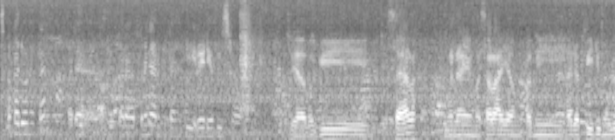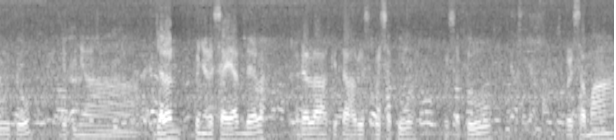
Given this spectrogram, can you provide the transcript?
sepatah dua kata pada para pendengar kita di Radio Free Sarawak. Ya, bagi saya lah mengenai masalah yang kami hadapi di Mulu itu, dia punya jalan penyelesaian dia lah adalah kita harus bersatu lah. bersatu bersama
